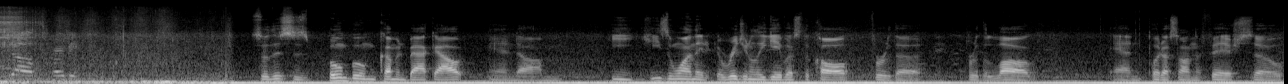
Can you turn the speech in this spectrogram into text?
Good job, Herbie. So this is Boom Boom coming back out, and um, he he's the one that originally gave us the call for the for the log, and put us on the fish. So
